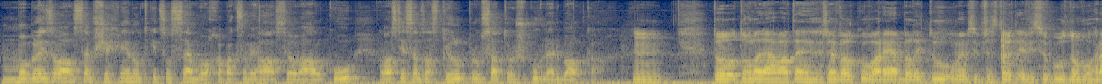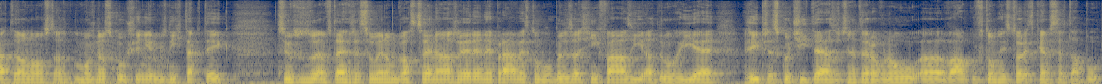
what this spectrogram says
mobilizoval jsem všechny jednotky, co jsem mohl a pak jsem vyhlásil válku a vlastně jsem zastihl Prusa trošku v nedbalkách. Hmm. To, tohle dává té hře velkou variabilitu, umím si představit i vysokou znovuhratelnost a možnost zkoušení různých taktik. Svým způsobem v té hře jsou jenom dva scénáře, jeden je právě s tou mobilizační fází a druhý je, že ji přeskočíte a začnete rovnou uh, válku v tom historickém setupu.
